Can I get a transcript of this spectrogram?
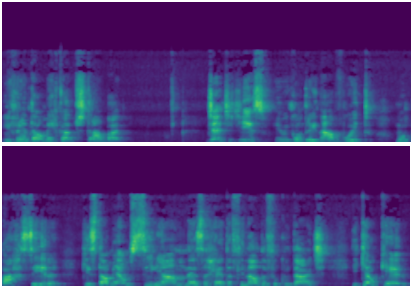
enfrentar o mercado de trabalho. Diante disso, eu encontrei na Avoito uma parceira que está me auxiliando nessa reta final da faculdade e que eu quero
